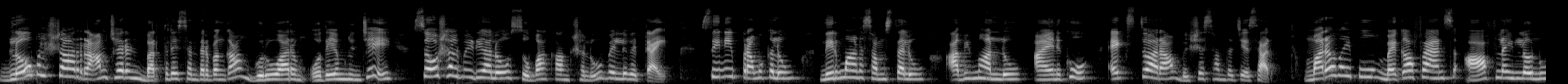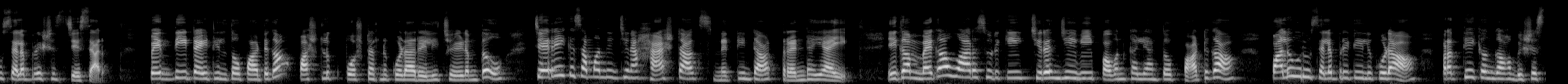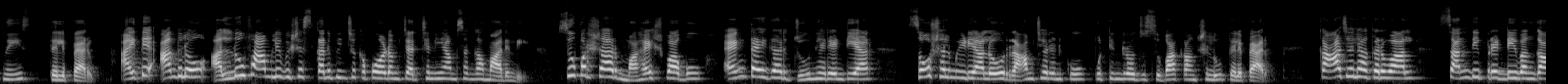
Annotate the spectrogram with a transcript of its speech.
Global star Ram Charan birthday సందర్భంగా గురువారం ఉదయం నుంచే సోషల్ మీడియాలో శుభాకాంక్షలు వెల్లువెత్తాయి. సినీ ప్రముఖులు నిర్మాణ సంస్థలు అభిమానులు ఆయనకు ఎక్స్ ద్వారా విషెస్ అందజేశారు మరోవైపు మెగా ఫ్యాన్స్ ఆఫ్లైన్లోనూ సెలబ్రేషన్స్ చేశారు. పెద్ది టైటిల్తో పాటుగా ఫస్ట్ లుక్ పోస్టర్ను కూడా రిలీజ్ చేయడంతో చెర్రీకి సంబంధించిన హ్యాష్ ట్యాగ్స్ నెట్టింట ట్రెండ్ అయ్యాయి. ఇక మెగా వారసుడికి చిరంజీవి పవన్ కళ్యాణ్తో పాటుగా పలువురు సెలబ్రిటీలు కూడా ప్రత్యేకంగా విషెస్ని తెలిపారు. అయితే అందులో అల్లు ఫ్యామిలీ విషెస్ కనిపించకపోవడం చర్చనీయాంశంగా మారింది. Super star Mahesh Babu young tiger junior NTR social మీడియాలో రామ్ చరణ్కు పుట్టినరోజు శుభాకాంక్షలు తెలిపారు. కాజల్ అగర్వాల్ సందీప్ రెడ్డి వంగ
